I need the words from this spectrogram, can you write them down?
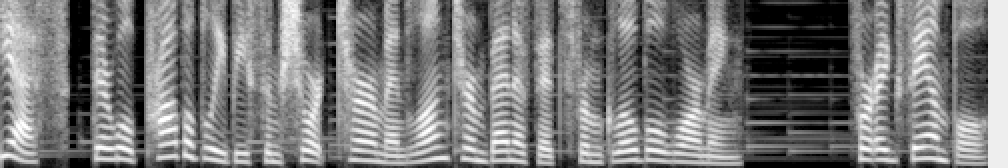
Yes, there will probably be some short-term and long-term benefits from global warming. For example,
